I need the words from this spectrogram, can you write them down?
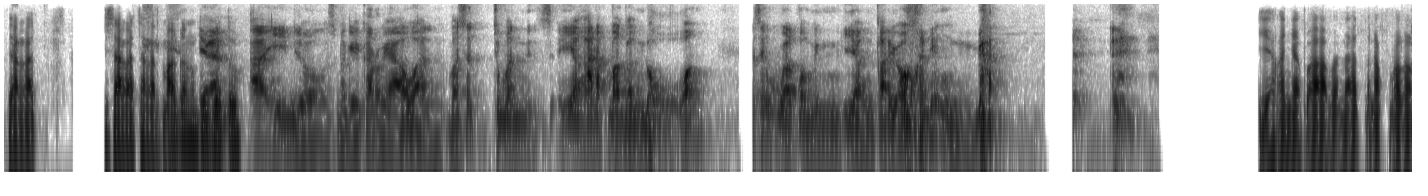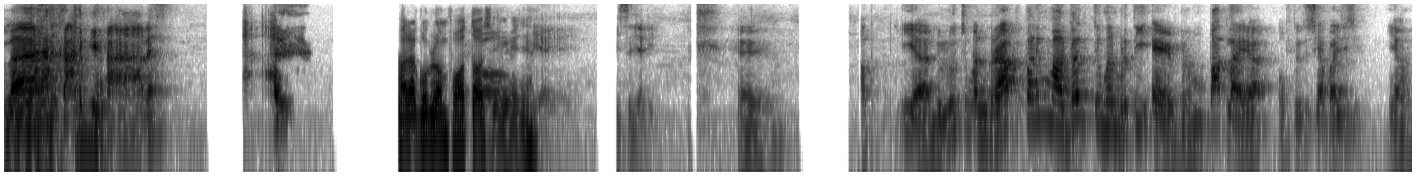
Sangat sangat-sangat magang tuh Ya kan, tuh. ah, ini dong sebagai karyawan. Masa cuman yang anak magang doang? Masa welcoming yang karyawannya enggak? Ya kan ya apa-apa Nat, anak magang Lah, gimana sih? Soalnya gue belum foto sih Oh, kayaknya. Iya, iya, iya. Bisa jadi. Eh. Iya, dulu cuman berapa paling magang cuman berti eh berempat lah ya. Waktu itu siapa aja sih yang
